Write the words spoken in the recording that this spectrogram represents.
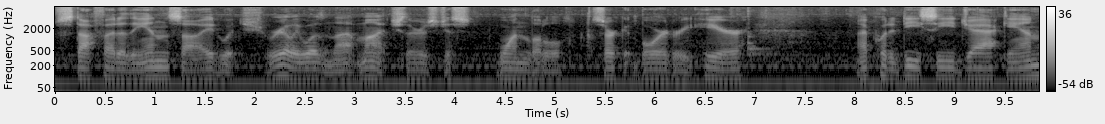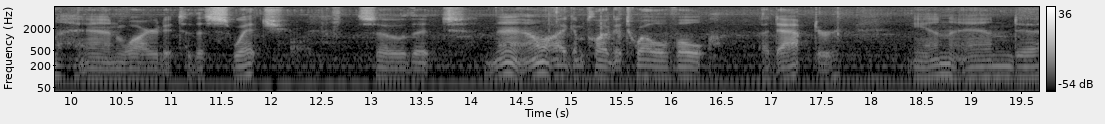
stuff out of the inside, which really wasn't that much. There's just one little circuit board right here. I put a DC jack in and wired it to this switch so that now I can plug a 12 volt adapter in and uh,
